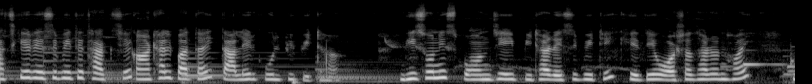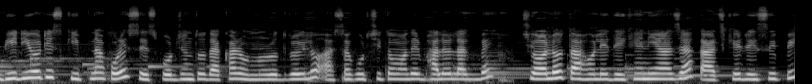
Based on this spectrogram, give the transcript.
আজকের রেসিপিতে থাকছে কাঁঠাল পাতায় তালের কুলফি পিঠা। ভীষণই স্পঞ্জি এই পিঠার রেসিপিটি খেতেও অসাধারণ হয়। ভিডিওটি স্কিপ না করে শেষ পর্যন্ত দেখার অনুরোধ রইল। আশা করছি তোমাদের ভালো লাগবে। চলো তাহলে দেখে নেওয়া যাক আজকের রেসিপি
